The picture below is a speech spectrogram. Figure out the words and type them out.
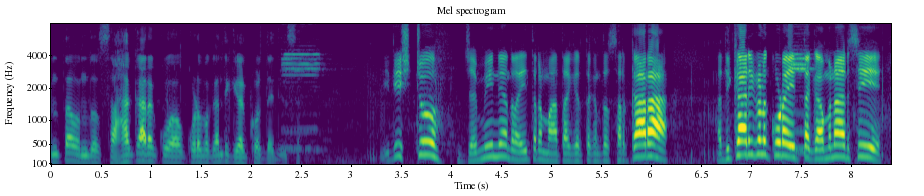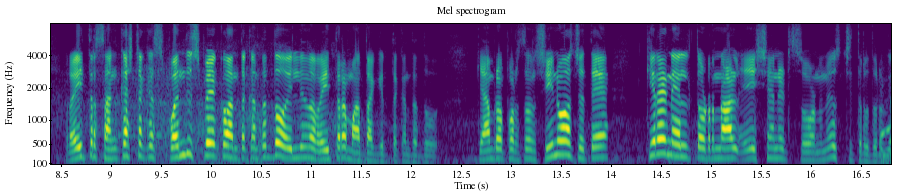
ಅಂತ ಒಂದು ಸಹಕಾರ ಕೊಡ್ಬೇಕಂತ ಕೇಳ್ಕೊಳ್ತಾ ಇದ್ದೀನಿ ಸರ್. ಇದಿಷ್ಟು ಜಮೀನಿನ ರೈತರ ಮಾತಾಗಿರ್ತಕ್ಕಂಥ ಸರ್ಕಾರ ಅಧಿಕಾರಿಗಳು ಕೂಡ ಇತ್ತ ಗಮನ ಹರಿಸಿ ರೈತರ ಸಂಕಷ್ಟಕ್ಕೆ ಸ್ಪಂದಿಸಬೇಕು ಅಂತಕ್ಕಂಥದ್ದು ಇಲ್ಲಿನ ರೈತರ ಮಾತಾಗಿರ್ತಕ್ಕಂಥದ್ದು. ಕ್ಯಾಮ್ರಾ ಪರ್ಸನ್ ಶ್ರೀನಿವಾಸ್ ಜೊತೆ Kiran L Todarnal Asianet Suvarna news Chitradurga.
